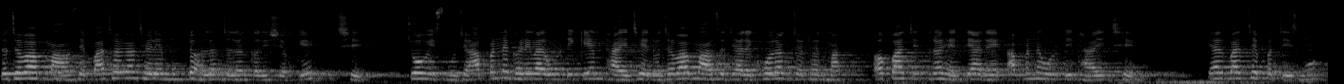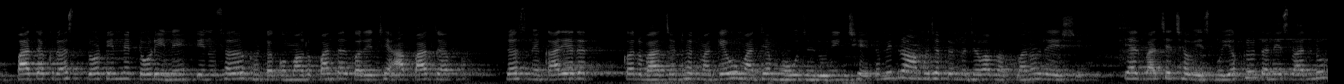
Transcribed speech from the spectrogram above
તો જવાબમાં આવશે, પાછળના છેડે મુક્ત હલનચલન કરી શકે છે. ચોવીસમું છે આપણને ઘણીવાર ઉલટી કેમ થાય છે? તો જવાબમાં આવશે, જ્યારે ખોરાક જઠરમાં અપાચિત રહે, ત્યારે આપણને ઉલટી થાય છે. ત્યારબાદ છે પચીસમું પાચક રસ પ્રોટીનને તોડીને તેનું સરળ ઘટકોમાં રૂપાંતર કરે છે. આ પાચક રસને કાર્યરત કરવા જઠરમાં કેવું માધ્યમ હોવું જરૂરી છે? તો મિત્રો, આ મુજબ તેમનો જવાબ આપવાનો રહેશે. ત્યારબાદ છે છવ્વીસમું યકૃત અને સ્વાદનું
